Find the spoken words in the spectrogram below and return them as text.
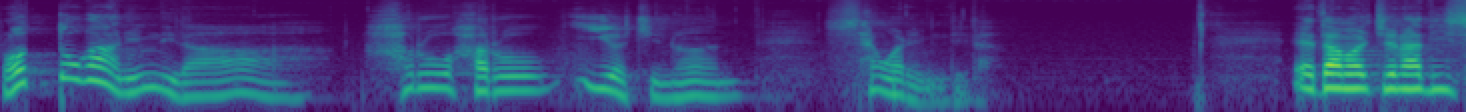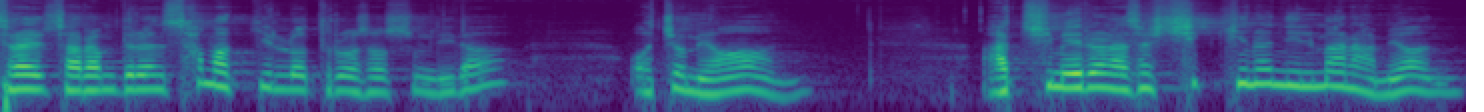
로또가 아닙니다. 하루하루 이어지는 생활입니다. 에담을 지난 이스라엘 사람들은 사막길로 들어섰습니다. 어쩌면 아침에 일어나서 시키는 일만 하면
